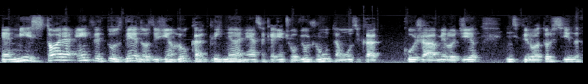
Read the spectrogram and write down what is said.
é Minha História Entre Tus Dedos, de Gianluca Grignani, essa que a gente ouviu junto, a música cuja melodia inspirou a torcida.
